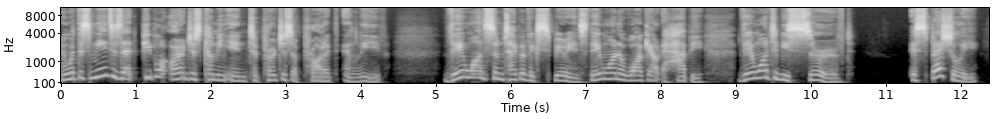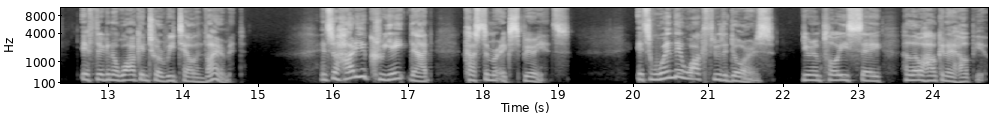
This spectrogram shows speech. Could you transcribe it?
And what this means is that people aren't just coming in to purchase a product and leave. They want some type of experience. They want to walk out happy. They want to be served, especially if they're going to walk into a retail environment. And so, how do you create that customer experience? It's when they walk through the doors, your employees say, Hello, how can I help you?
